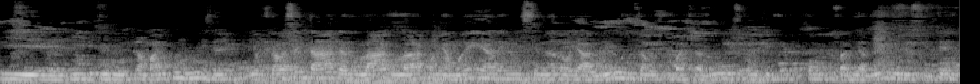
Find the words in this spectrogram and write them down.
e, e, e, o trabalho com luz, né? Eu ficava sentada no lago lá com a minha mãe, ela me ensinando a olhar a luz, aonde que batia a luz, como que, como que fazia a luz, entende?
